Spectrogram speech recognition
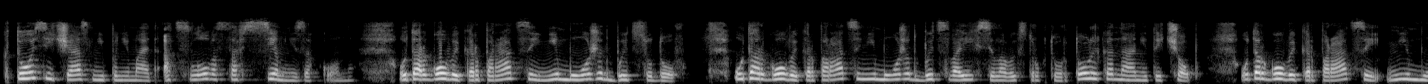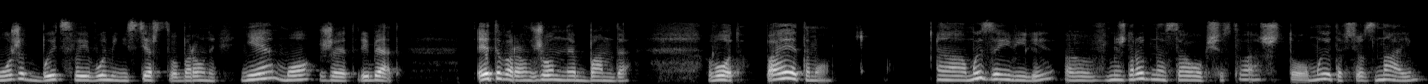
кто сейчас не понимает, от слова совсем незаконно. У торговой корпорации не может быть судов. У торговой корпорации не может быть своих силовых структур, только нанятый ЧОП. У торговой корпорации не может быть своего Министерства обороны. Не может, ребят. Это вооруженная банда. Вот, поэтому э, мы заявили э, в международное сообщество, что мы это все знаем,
